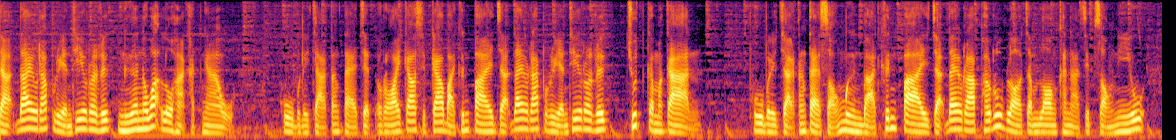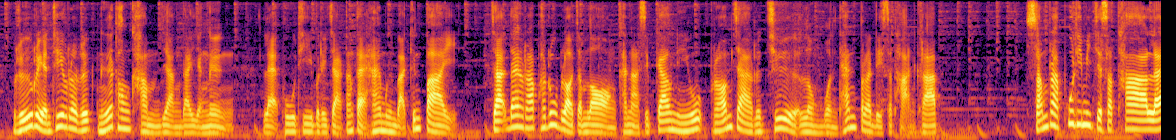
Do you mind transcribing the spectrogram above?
จะได้รับเหรียญที่ระลึกเนื้อนวโลหะขัดเงา ผู้บริจาคตั้งแต่ 799 บาทขึ้นไป จะได้รับเหรียญที่ระลึกชุดกรรมการ ผู้บริจาคตั้งแต่ 20,000 บาทขึ้นไป จะได้รับพระรูปหล่อจำลองขนาด 12 นิ้ว หรือเหรียญที่ระลึกเนื้อทองคำอย่างใดอย่างหนึ่ง และผู้ที่บริจาคตั้งแต่ 50,000 บาทขึ้นไปจะได้รับพระรูปหล่อจำลองขนาด 19 นิ้ว พร้อมจารึกชื่อลงบนแท่นประดิษฐานครับ สำหรับผู้ที่มีเจตศรัทธาและ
